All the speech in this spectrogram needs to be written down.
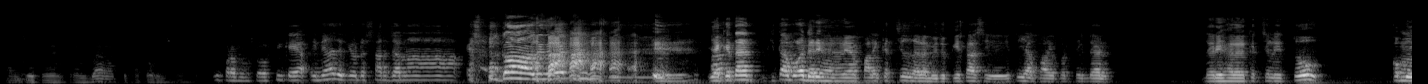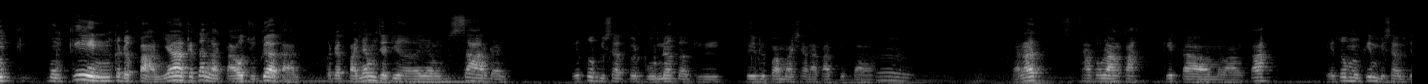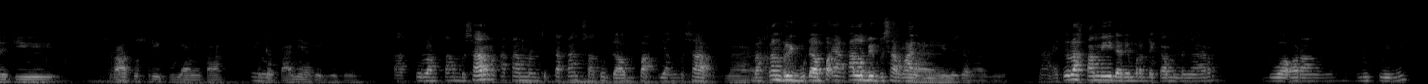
anjir keren keren banget kita problem solving Ini problem solving kayak ini aja kayak udah sarjana S3 gitu kan. ya kita kita mulai dari hal-hal yang paling kecil dalam hidup kita sih itu yang paling penting dan dari hal-hal kecil itu kemungkin mungkin ke depannya kita nggak tahu juga kan ke depannya menjadi hal yang besar dan itu bisa berguna bagi kehidupan masyarakat kita Hmm. karena satu langkah kita melangkah itu mungkin bisa menjadi seratus ribu langkah Iya. ke depannya kayak gitu Satu langkah besar akan menciptakan satu dampak yang besar, nah bahkan beribu dampak yang akan lebih besar ya, lagi gitu kan. lagi. Nah, itulah kami dari Merdeka mendengar dua orang lucu ini.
